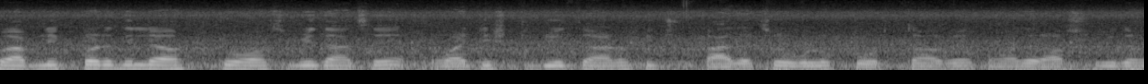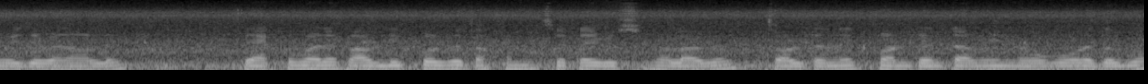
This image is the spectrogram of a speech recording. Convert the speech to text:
পাবলিক করে দিলে একটু অসুবিধা আছে। ওয়াইটি স্টুডিওতে আরও কিছু কাজ আছে, ওগুলো করতে হবে। তোমাদের অসুবিধা হয়ে যাবে নাহলে তো একেবারে পাবলিক করবে তখন সেটাই বেশি ভালো হবে। তো অল্টারনেট কন্টেন্টটা আমি নো করে দেবো।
